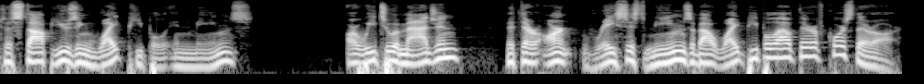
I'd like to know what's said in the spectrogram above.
to stop using white people in memes. Are we to imagine that there aren't racist memes about white people out there? Of course there are.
